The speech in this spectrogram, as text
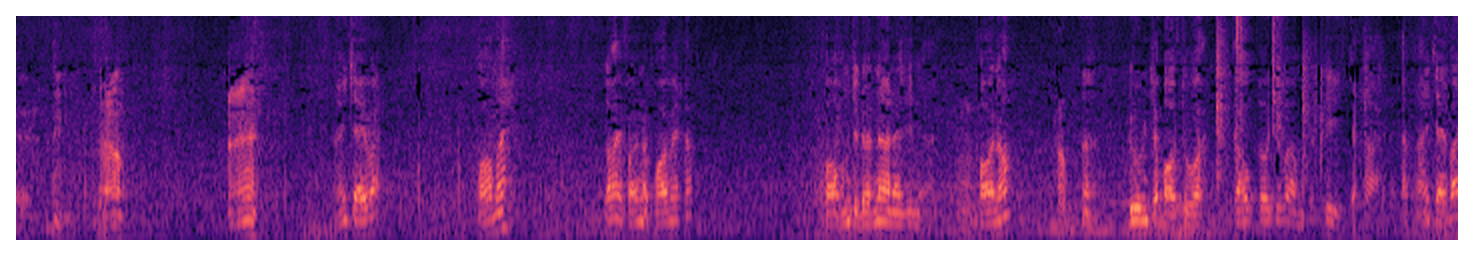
เออเอาอ่าหายใจไวะพอไหมเล่าให้ฟังหน่อยพอไหมครับ พอผมจะเดินหน้านะที่เนี่ยอืมพอเนาะครับอ่าดูมันจะเบาตัว เกาเกาที่ว่ามันจะคลี่จะคลายนะครับ หายใจไว้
